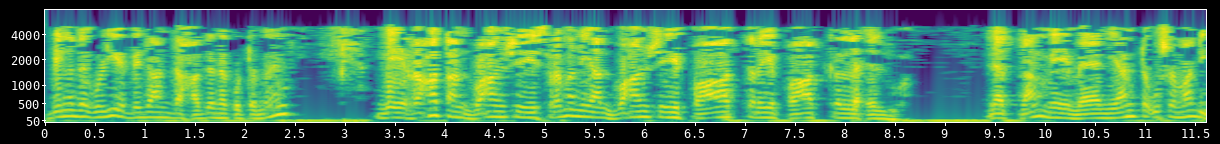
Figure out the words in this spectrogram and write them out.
බිනද ගුලිය බෙදන්න හදනකොටම මේ රහතන් වහන්සේ ශ්‍රමණයන් වහන්සේ පාත්‍රය පාත් කරලා ඇල්ලුවා. නැත්නම් මේ මෑණියන්ට උසමඩි.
